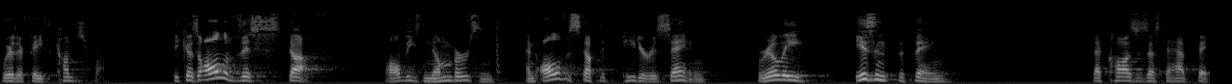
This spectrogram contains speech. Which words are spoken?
where their faith comes from. Because all of this stuff, all these numbers and, and all of the stuff that Peter is saying, really isn't the thing that causes us to have faith.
